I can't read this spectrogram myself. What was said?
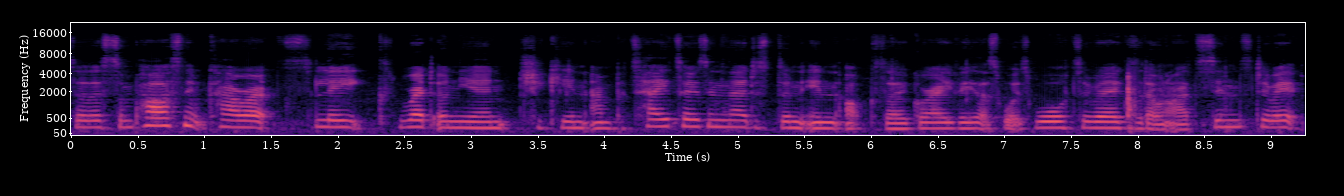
So there's some parsnip, carrots, leeks, red onion, chicken and potatoes in there, just done in oxo gravy. That's what it's watery because I don't want to add sins to it.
